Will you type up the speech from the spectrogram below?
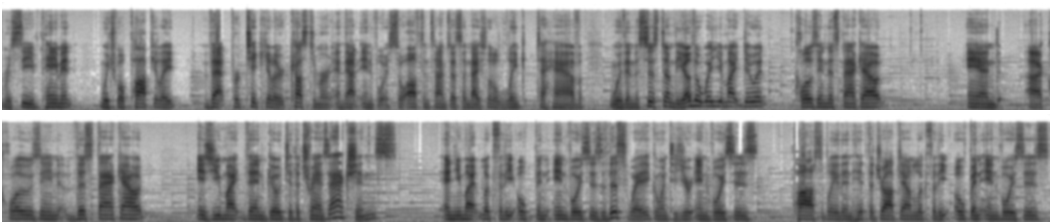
receive payment, which will populate that particular customer and that invoice. So oftentimes that's a nice little link to have within the system. The other way you might do it, closing this back out and uh, closing this back out is you might then go to the transactions and you might look for the open invoices this way, go into your invoices, possibly then hit the drop down, look for the open invoices,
